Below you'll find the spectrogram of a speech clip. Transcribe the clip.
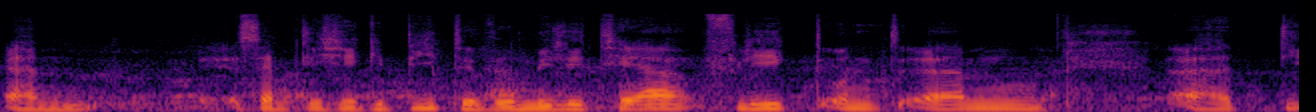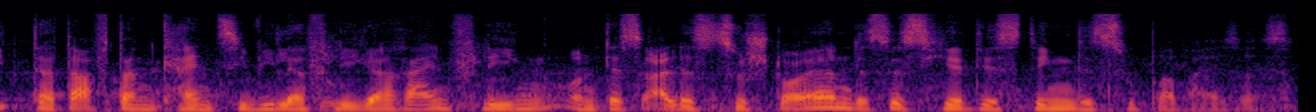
Ähm, sämtliche Gebiete, wo Militär fliegt und ähm, äh, die, da darf dann kein ziviler Flieger reinfliegen und das alles zu steuern, das ist hier das Ding des Supervisors.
